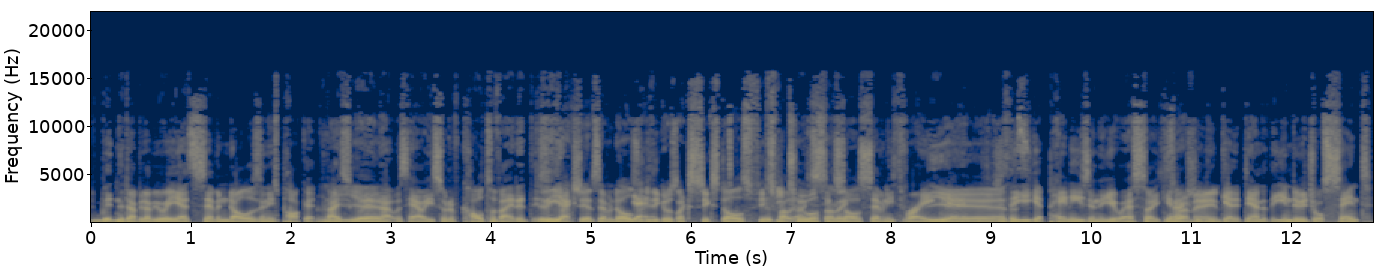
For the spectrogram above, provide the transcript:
in the WWE, he had seven dollars in his pocket, basically, yeah. and that was how he sort of cultivated this. Did he actually had seven dollars? Yeah. Or do you think it was like six dollars It was fifty probably two like or something? Six dollars seventy three. Yeah, I think you get pennies in the US, so you can That's what I actually mean. get it down to the individual cent.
